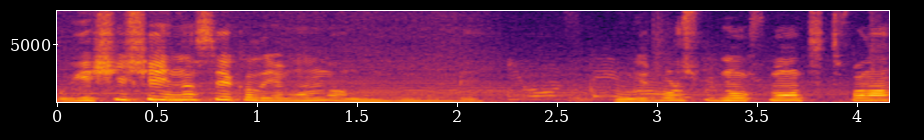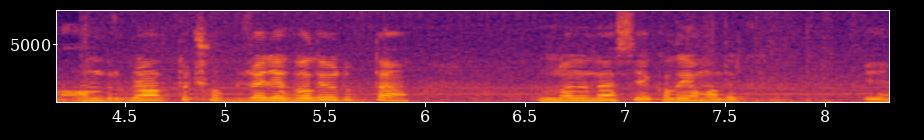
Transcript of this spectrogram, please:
Bu yeşil şeyi nasıl yakalayacağım onu da anlamadım. Bir. For Speed Most Wanted falan Underground'da çok güzel yakalıyorduk da bunları nedense yakalayamadık. Bir.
